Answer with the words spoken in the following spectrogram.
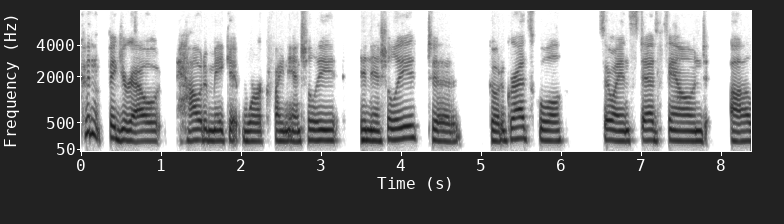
couldn't figure out how to make it work financially initially to go to grad school. So I instead found a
